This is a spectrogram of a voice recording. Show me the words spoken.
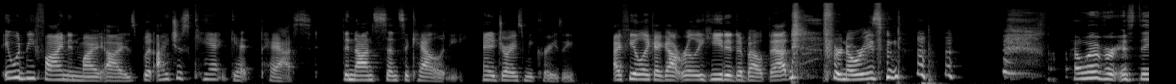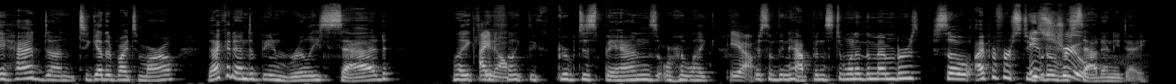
it would be fine in my eyes, but I just can't get past the nonsensicality, and it drives me crazy. I feel like I got really heated about that for no reason. However, if they had done Together by Tomorrow, that could end up being really sad. Like I if know. like the group disbands or like yeah. if something happens to one of the members. So I prefer stupid It's over true. sad any day.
